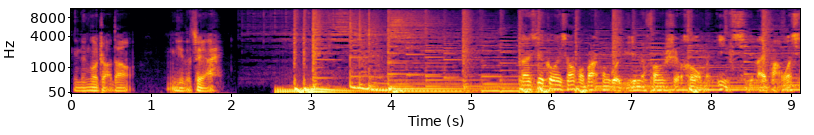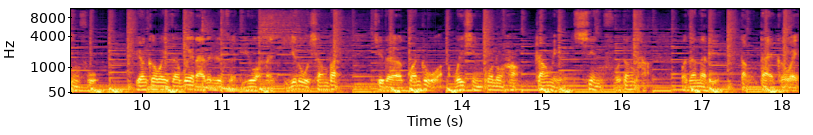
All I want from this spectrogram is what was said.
你能够找到你的最爱。感谢各位小伙伴通过语音的方式和我们一起来把握幸福。愿各位在未来的日子与我们一路相伴。记得关注我微信公众号“张明幸福灯塔”，我在那里等待各位。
